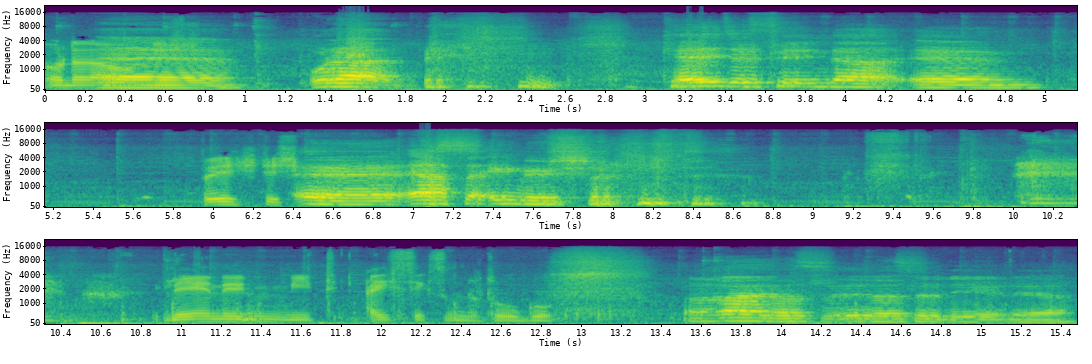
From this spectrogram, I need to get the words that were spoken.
Oder auch. Äh, oder Kältefinder, ähm, Richtig. äh, erster Englischstand. Lenin mit Isaacs und Rogo. ah, das, das wird legendär.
